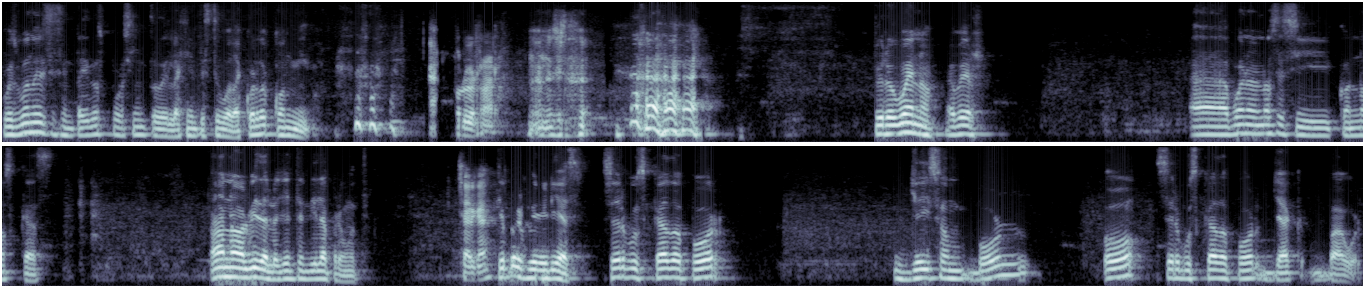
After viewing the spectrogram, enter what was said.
Pues bueno, el 62% de la gente estuvo de acuerdo conmigo. Ah, por lo raro. No, no es cierto. Pero bueno, a ver. Ah, bueno, no sé si conozcas. Ah, no, olvídalo, ya entendí la pregunta. ¿Charga? ¿Qué preferirías? ¿Ser buscado por Jason Bourne o ser buscado por Jack Bauer?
